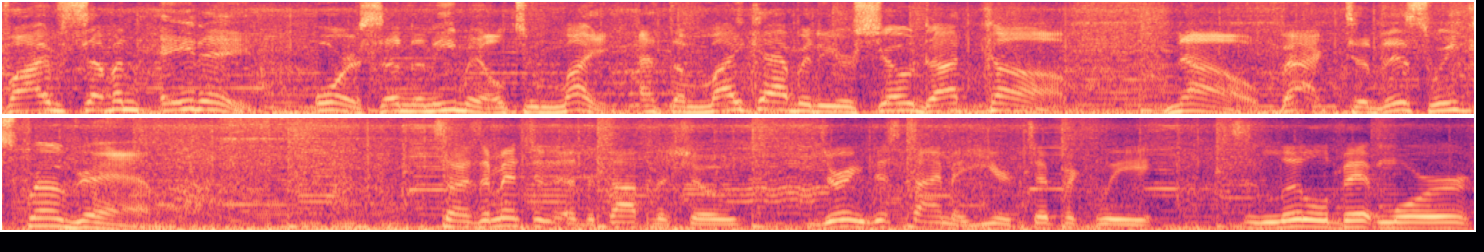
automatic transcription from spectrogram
5788. Or send an email to Mike at the Mike MikeAbadirshow.com. Now, back to this week's program. So, as I mentioned at the top of the show, during this time of year, typically it's a little bit more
